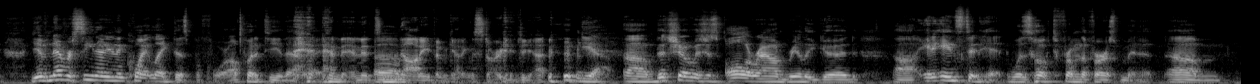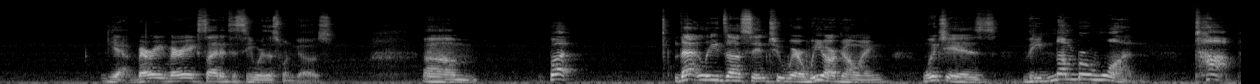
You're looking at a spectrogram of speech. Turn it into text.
you've never seen anything quite like this before. I'll put it to you that way. And and it's not even getting started yet. yeah, um, this show is just all around really good. Uh, an instant hit was hooked from the first minute. Um, yeah, very very excited to see where this one goes. Um, but that leads us into where we are going, which is the number one top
